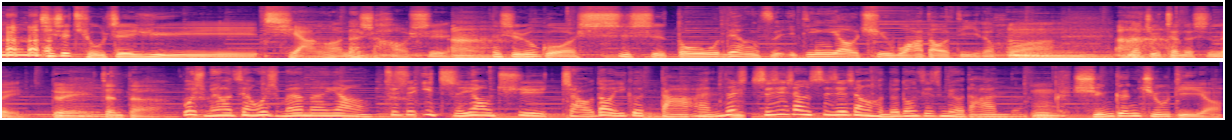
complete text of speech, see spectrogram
其实求知欲强啊，那是好事啊。但是如果事事都那样子，一定要去挖到底的话。那就真的是累，对，真的。为什么要这样？为什么要那样？就是一直要去找到一个答案，但实际上世界上很多东西是没有答案的。嗯，寻根究底啊，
